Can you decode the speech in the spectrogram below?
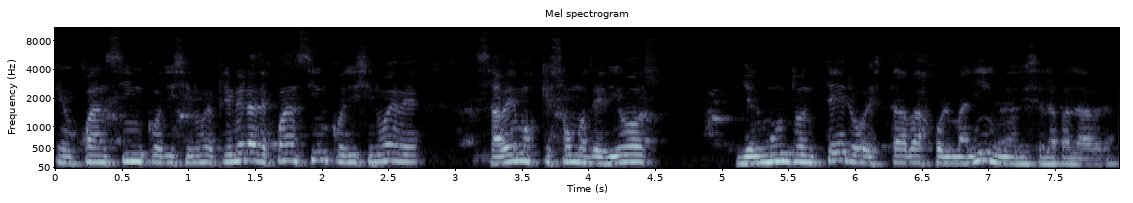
en Juan 5, 19, primera de Juan 5, 19, sabemos que somos de Dios y el mundo entero está bajo el maligno, dice la palabra.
